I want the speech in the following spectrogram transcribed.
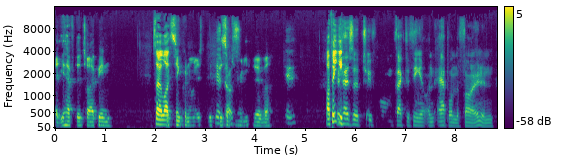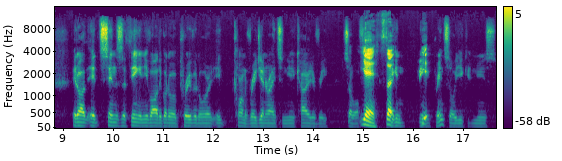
that you have to type in. so like Like synchronized with Yeah, the security does. security server. I think it you, has a two form factor thing, an app on the phone, and it it sends the thing, and you've either got to approve it or it kind of regenerates a new code every so often. yeah, so you can fingerprints or you can use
